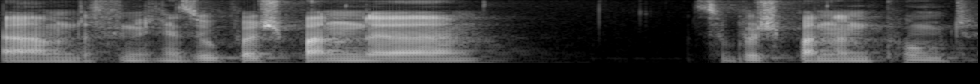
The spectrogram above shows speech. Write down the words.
ähm, das finde ich eine super spannende, super spannenden Punkt.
